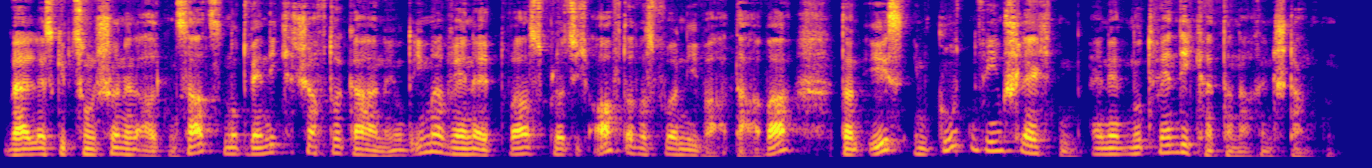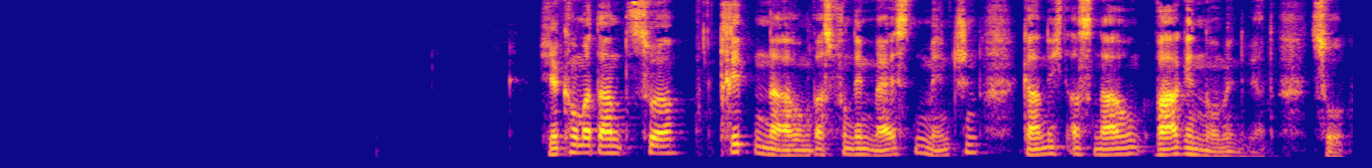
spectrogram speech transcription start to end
Weil es gibt so einen schönen alten Satz, Notwendigkeit schafft Organe. Und immer wenn etwas plötzlich auftaucht, was vorher nie war, da war, dann ist im Guten wie im Schlechten eine Notwendigkeit danach entstanden. Hier kommen wir dann zur dritten Nahrung, was von den meisten Menschen gar nicht als Nahrung wahrgenommen wird. So,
